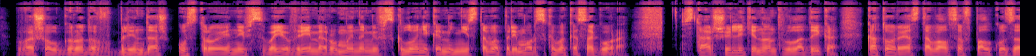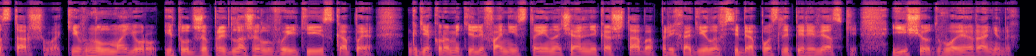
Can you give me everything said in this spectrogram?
— вошел Гродов в блиндаж, устроенный в свое время румынами в склоне каменистого приморского косогора. Старший лейтенант Владыка, который оставался в полку за старшего, кивнул майору и тут же предложил выйти из КП, где кроме телефониста и начальника штаба приходило в себя после перевязки еще двое раненых.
